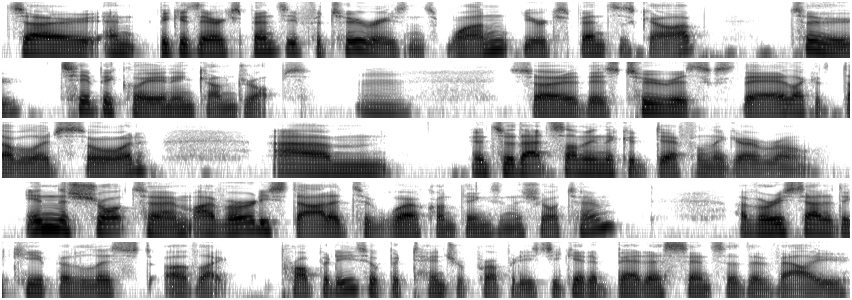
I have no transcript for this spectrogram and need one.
So, and because they're expensive for two reasons. One, your expenses go up. Two, typically an income drops. Mm. So there's two risks there, like it's a double edged sword. Um, and so that's something that could definitely go wrong. In the short term, I've already started to work on things in the short term. I've already started to keep a list of like properties or potential properties to get a better sense of the value.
